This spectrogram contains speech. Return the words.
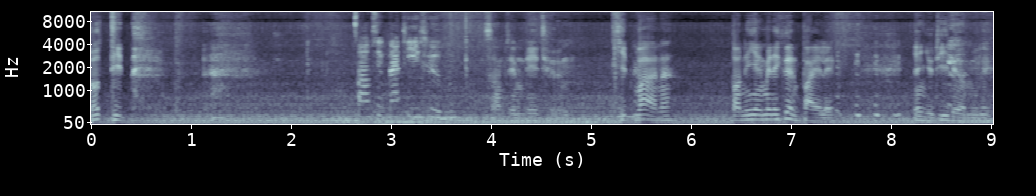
รถติด 30 นาทีถึง30นาทีถึง คิดว่านะ ตอนนี้ยังไม่ได้ขึ้นไปเลย ยังอยู่ที่เดิมอยู่เลย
